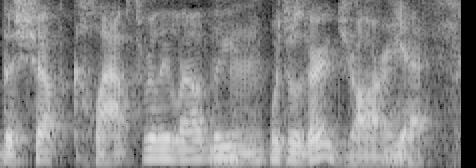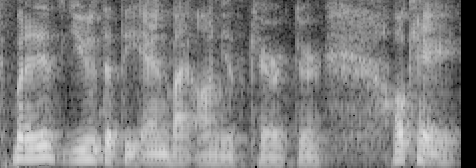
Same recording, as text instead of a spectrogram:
the chef claps really loudly, which was very jarring. Mm-hmm. Yes. But it is used at the end by Anya's character. Okay,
